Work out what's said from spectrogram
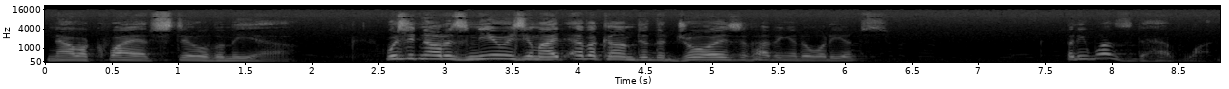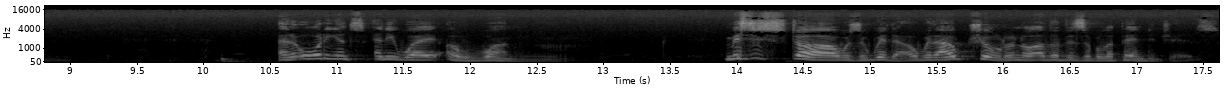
now a quiet, still Vermeer. Was it not as near as you might ever come to the joys of having an audience? But he was to have one. An audience, anyway, of one. Mrs. Starr was a widow without children or other visible appendages,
